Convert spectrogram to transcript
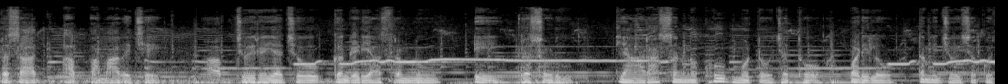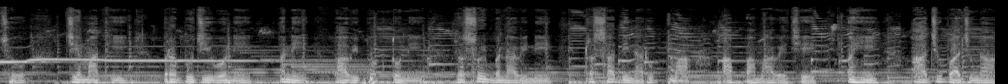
પ્રસાદ આપવામાં આવે છે. આપ જોઈ રહ્યા છો ગંગેડી આશ્રમનું એ રસોડું. ત્યાં રાશનનો ખૂબ મોટો જથ્થો પડેલો તમે જોઈ શકો છો, જેમાંથી પ્રભુજીઓને અને ભાવિ ભક્તોને રસોઈ બનાવીને પ્રસાદીના રૂપમાં આપવામાં આવે છે. અહીં આજુબાજુના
